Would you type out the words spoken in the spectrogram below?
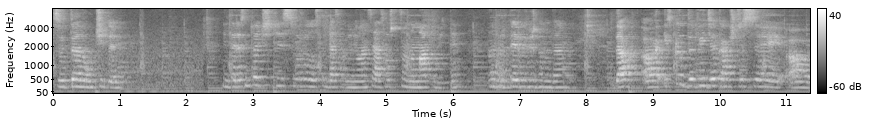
света на очите. Интересното е, че ти си сложила доста бляскави нюанси, аз още съм на матовите. Но при тебе виждам да... Да, а, исках да видя как ще се а,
